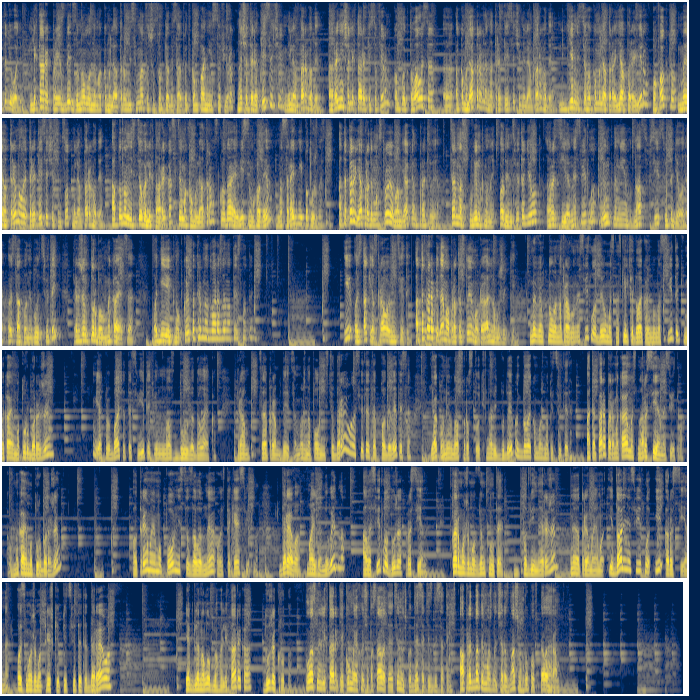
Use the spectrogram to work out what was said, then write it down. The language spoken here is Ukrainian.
Ліхтарик приїздить з оновленим акумулятором 18650 від компанії Sofir на 4000 мАч. Раніше ліхтарики Sofir комплектувалися е, акумуляторами на 3000 мАч. Ємність цього акумулятора я перевірив. По факту ми отримали 3700 мАч. Автономність цього ліхтарика з цим акумулятором складає 8 годин на середній потужності. А тепер я продемонструю вам, як він працює. Це в нас увімкнений один світодіод, розсіяне світло, вимкнені в нас всі світодіоди. Ось так вони будуть світити. Режим турбо вмикається однією кнопкою, потрібно два рази натиснути. І ось так яскраво він світить. А тепер підемо протестуємо в реальному житті. Ми вимкнули направлене світло, дивимося, наскільки далеко він у нас світить, вмикаємо турборежим. Як ви бачите, світить він у нас дуже далеко. Прям це прям дивиться. Можна повністю дерева освітити, подивитися, як вони в нас ростуть. Навіть будинок далеко можна підсвітити. А тепер перемикаємось на розсіяне світло. Вмикаємо турборежим, отримаємо повністю заливне ось таке світло. Дерева майже не видно, але світло дуже розсіяне. Тепер можемо ввімкнути подвійний режим. Ми отримаємо і дальнє світло, і розсіяне. Ось можемо трішки підсвітити дерева. Як для налобного ліхтарика, дуже круто. Класний ліхтарик, якому я хочу поставити оціночку 10 із 10. А придбати можна через нашу групу в Telegram.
